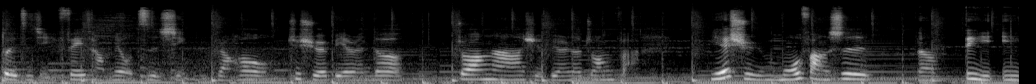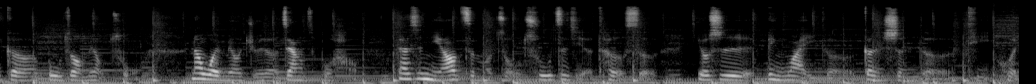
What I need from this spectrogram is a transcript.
对自己非常没有自信，然后去学别人的妆啊，学别人的妆法。也许模仿是，嗯，第一个步骤没有错，那我也没有觉得这样子不好。但是你要怎么走出自己的特色，又是另外一个更深的体会。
